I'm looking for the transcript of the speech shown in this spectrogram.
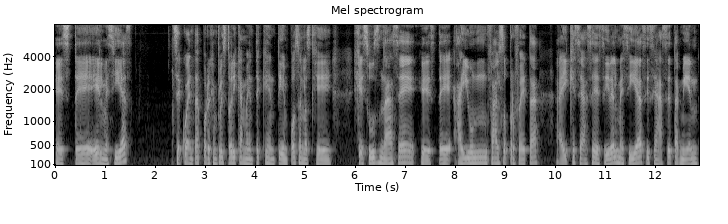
este, el Mesías. Se cuenta, por ejemplo, históricamente que en tiempos en los que Jesús nace, este, hay un falso profeta ahí que se hace decir el Mesías y se hace también,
